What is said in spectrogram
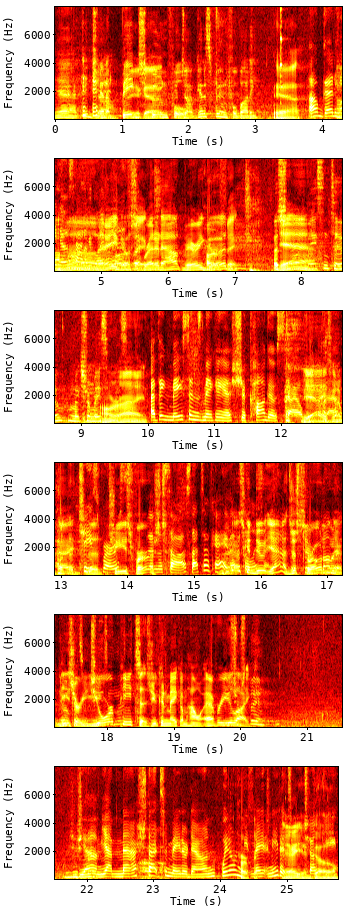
Yeah, good job. Get a big go. spoonful. Good job. Get a spoonful, buddy. Yeah. Oh, good. He knows how to uh-huh. do Oh, there you it. go. Spread it out. Very good. Perfect. Let's share Yeah. with Mason too. Make sure Mason. All has I think Mason's making a Chicago style pizza. Yeah, he's going to put the, cheese the first, cheese then the sauce. That's okay. You That's guys can do. Yeah, just Sure, throw it on there. wanna These are your on there? pizzas. You can make them however you Use your like. Spoon. Yum. Yeah, mash that oh. tomato down. We don't need, Perfect. need it There to be you chunky. go.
